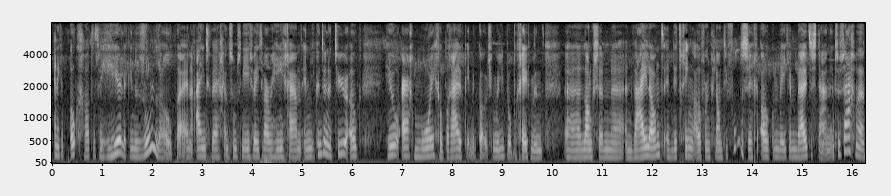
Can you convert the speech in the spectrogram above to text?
En ik heb ook gehad dat we heerlijk in de zon lopen en een eindweg en soms niet eens weten waar we heen gaan. En je kunt de natuur ook heel erg mooi gebruiken in de coaching. We liepen op een gegeven moment uh, langs een, uh, een weiland. En dit ging over een klant die voelde zich ook een beetje aan buiten staan. En toen zagen we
